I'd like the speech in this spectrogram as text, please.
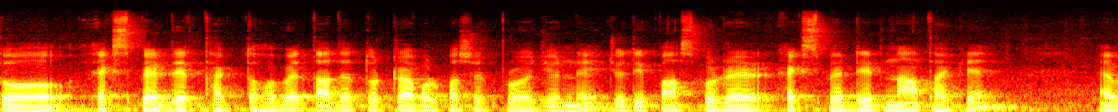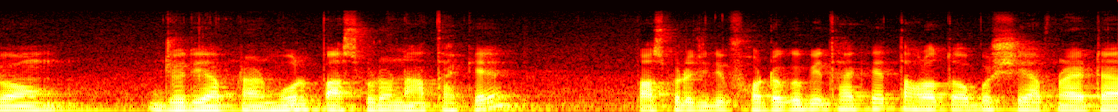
তো এক্সপায়ার ডেট থাকতে হবে, তাদের তো ট্রাভেল পাসের প্রয়োজন নেই। যদি পাসপোর্টের এক্সপায়ার ডেট না থাকে এবং যদি আপনার মূল পাসপোর্টও না থাকে, পাসপোর্টে যদি ফটোকপি থাকে, তাহলে তো অবশ্যই আপনারা এটা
